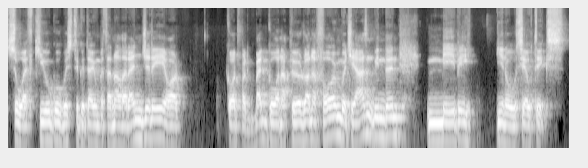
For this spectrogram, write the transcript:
So if Kyogo was to go down with another injury or God forbid, go on a poor run of form, which he hasn't been doing, maybe, you know, Celtic's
